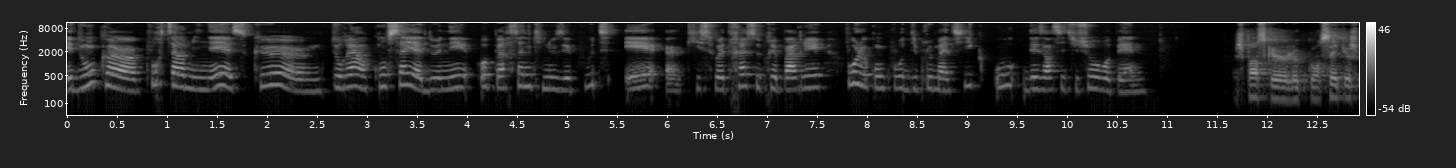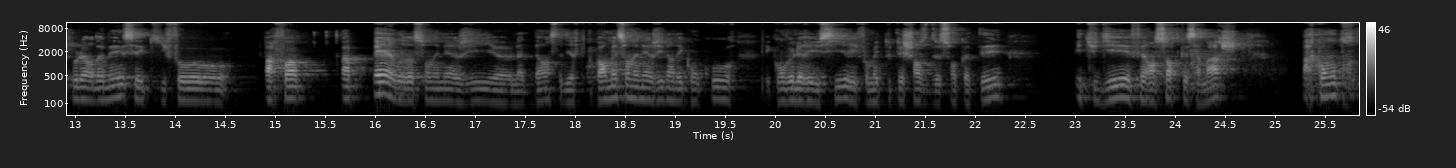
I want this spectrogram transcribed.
Et donc, euh, pour terminer, est-ce que euh, tu aurais un conseil à donner aux personnes qui nous écoutent et euh, qui souhaiteraient se préparer pour le concours diplomatique ou des institutions européennes? Je pense que le conseil que je peux leur donner, c'est qu'il faut parfois perdre son énergie là-dedans. C'est-à-dire que quand on met son énergie dans des concours et qu'on veut les réussir, il faut mettre toutes les chances de son côté, étudier et faire en sorte que ça marche. Par contre,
